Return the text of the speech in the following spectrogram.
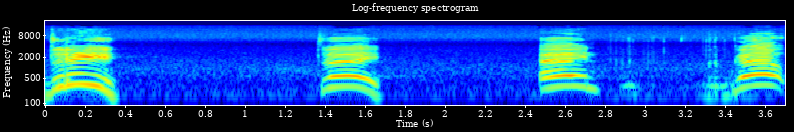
3, 2, 1, go!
